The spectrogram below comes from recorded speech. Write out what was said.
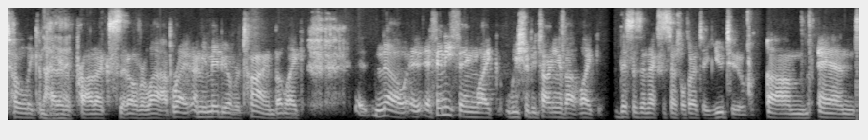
totally competitive products that overlap. Right. I mean, maybe over time, but like, no, if anything, like we should be talking about like, this is an existential threat to YouTube. Um, and,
